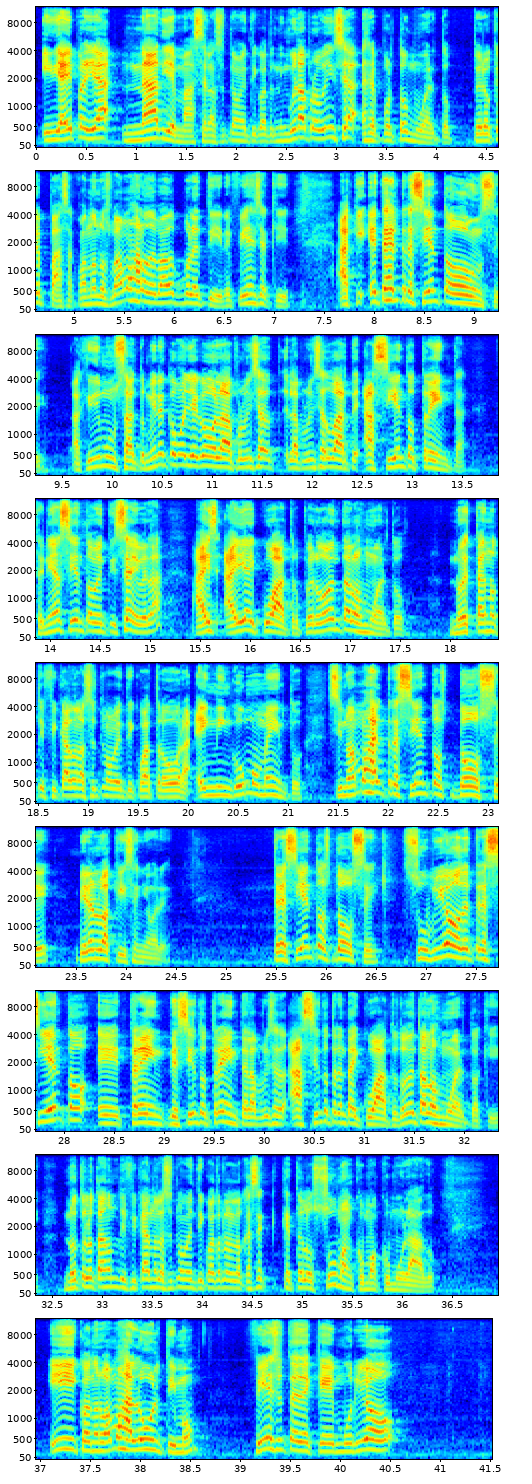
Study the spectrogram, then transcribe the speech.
Y de ahí para allá nadie más en las últimas 24. Ninguna provincia reportó muertos. Pero ¿qué pasa? Cuando nos vamos a los demás boletines, fíjense aquí. Aquí, este es el 311. Aquí dimos un salto. Miren cómo llegó la provincia, la provincia de Duarte a 130. Tenían 126, ¿verdad? Ahí, ahí hay cuatro. Pero ¿dónde están los muertos? no están notificados en las últimas 24 horas, en ningún momento. Si nos vamos al 312, mírenlo aquí, señores, 312 subió de 330, eh, de 130 la provincia a 134. ¿Dónde están los muertos aquí? No te lo están notificando en las últimas 24 horas, lo que hace es que te lo suman como acumulado. Y cuando nos vamos al último, fíjense ustedes que murió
